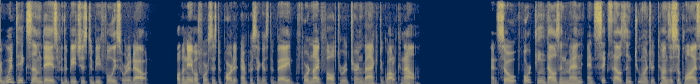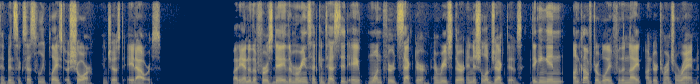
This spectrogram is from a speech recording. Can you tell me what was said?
it would take some days for the beaches to be fully sorted out, while the naval forces departed Empress Augusta Bay before nightfall to return back to Guadalcanal. And so, 14,000 men and 6,200 tons of supplies had been successfully placed ashore in just eight hours. By the end of the first day, the Marines had contested a one third sector and reached their initial objectives, digging in uncomfortably for the night under torrential rain.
